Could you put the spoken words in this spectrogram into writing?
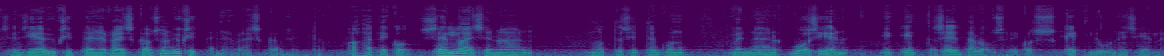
Sen sijaan yksittäinen raiskaus on yksittäinen raiskaus, että paha teko sellaisenaan, mutta sitten kun mennään vuosien mittaiseen talousrikosketjuun, niin siellä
